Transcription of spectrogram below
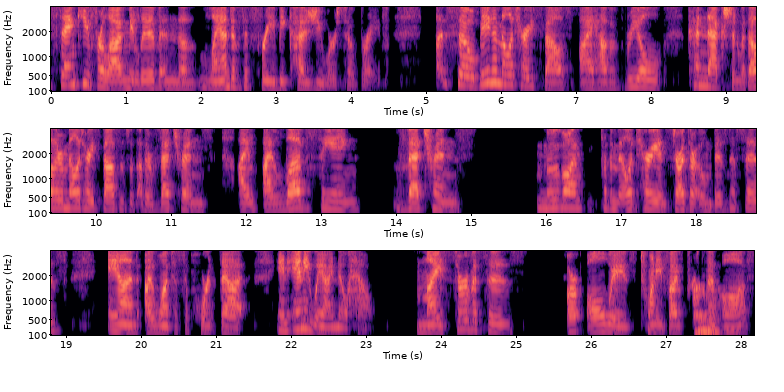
Thank you for allowing me to live in the land of the free because you were so brave. Uh, so being a military spouse i have a real connection with other military spouses with other veterans. I i love seeing veterans move on for the military and start their own businesses and i want to support that in any way i know how. My services are always 25% off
